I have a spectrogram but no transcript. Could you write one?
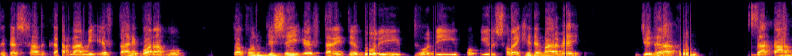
থেকে সাদকার নামে ইফতারি করাবো, তখন কি সেই ইফতারিতে গরিব, ধনী, ফকির সবাই খেতে পারবে? জেনে রাখুন জাকাত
